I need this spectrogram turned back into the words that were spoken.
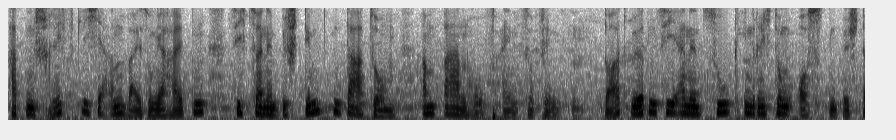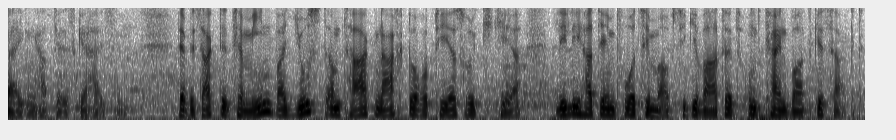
hatten schriftliche Anweisung erhalten, sich zu einem bestimmten Datum am Bahnhof einzufinden. Dort würden sie einen Zug in Richtung Osten besteigen, hatte es geheißen. Der besagte Termin war just am Tag nach Dorotheas Rückkehr. Lilly hatte im Vorzimmer auf sie gewartet und kein Wort gesagt.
